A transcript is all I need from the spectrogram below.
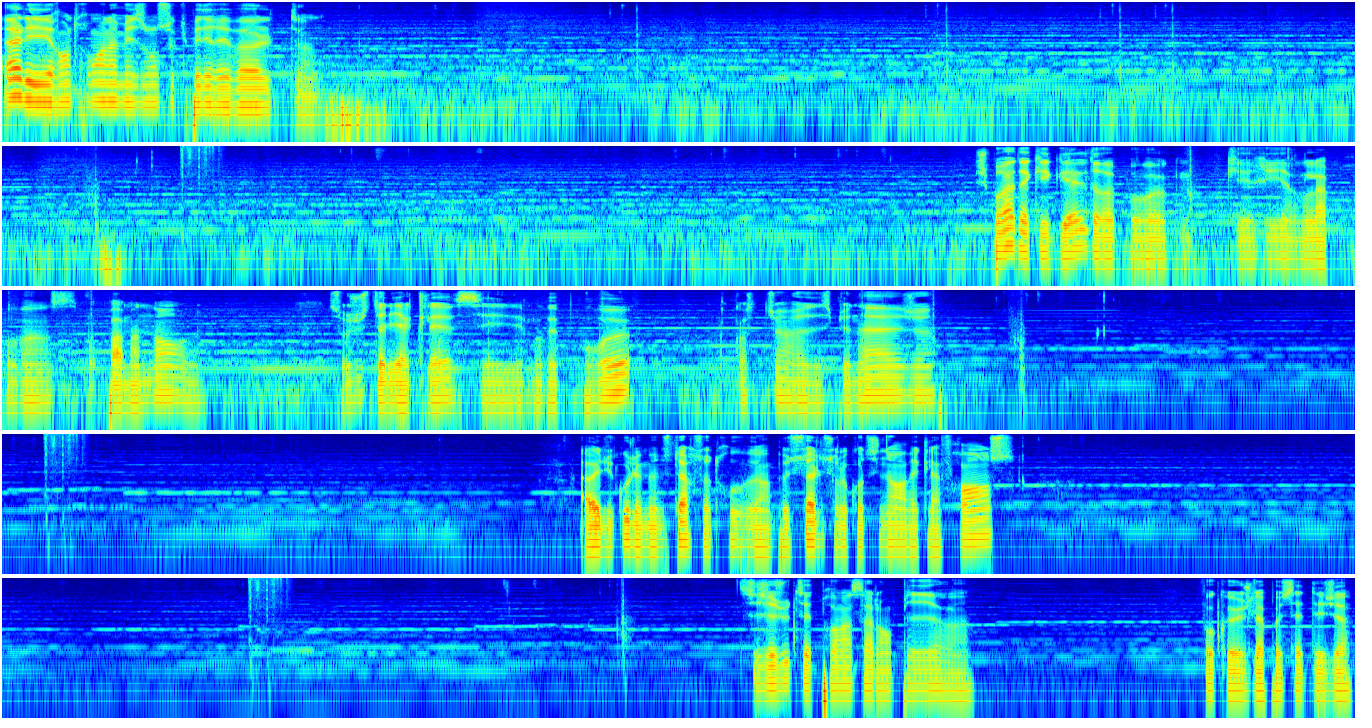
Allez, rentrons à la maison, s'occuper des révoltes. Je pourrais attaquer Geldre pour euh, conquérir la province. Bon, pas maintenant. euh. Ils sont juste alliés à Clèves, c'est mauvais pour eux. Constitue un réseau d'espionnage. Ah du coup, le Munster se trouve un peu seul sur le continent avec la France. Si j'ajoute cette province à l'Empire, faut que je la possède déjà.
